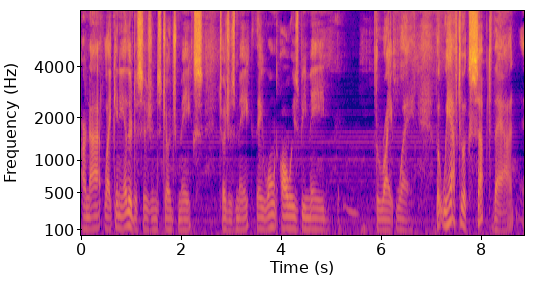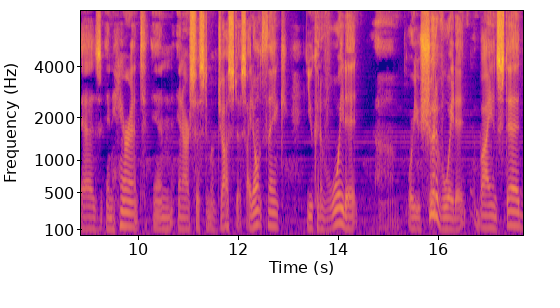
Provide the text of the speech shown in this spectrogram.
are not like any other decisions judge makes judges make. They won't always be made the right way. But we have to accept that as inherent in, in our system of justice. I don't think you can avoid it, um, or you should avoid it, by instead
